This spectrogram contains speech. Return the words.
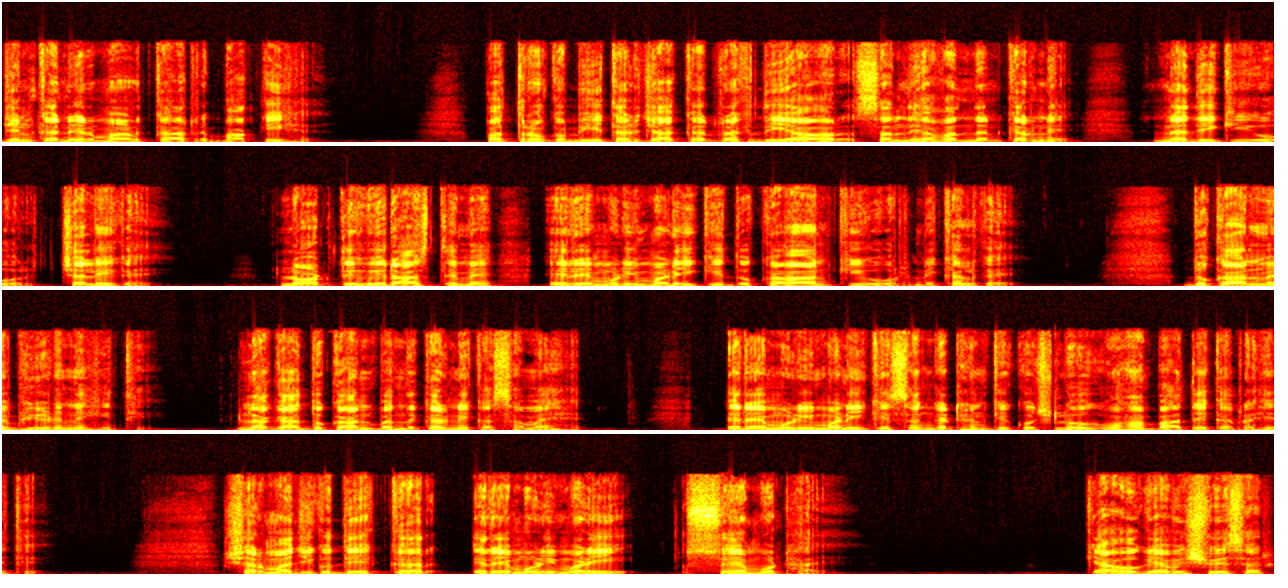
जिनका निर्माण कार्य बाकी है। पत्रों को भीतर जाकर रख दिया और संध्या वंदन करने नदी की ओर चले गए। लौटते हुए रास्ते में इरेमुड़ी मणि की दुकान की ओर निकल गए। दुकान में भीड़ नहीं थी। लगा दुकान बंद करने का समय है। इरेमुड़ी मणि के संगठन के कुछ लोग वहाँ बातें कर रहे थे। शर्मा जी को देखकर इरेमुड़ी मणि स्वयं उठाए। क्या हो गया विश्वेश्वर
